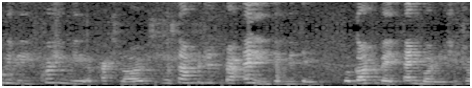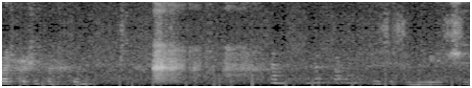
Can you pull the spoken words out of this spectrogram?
who lead crushingly oppressed lives will stand for just about any indignity, but God forbid anybody should try to push in front of them. This is some weird shit.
